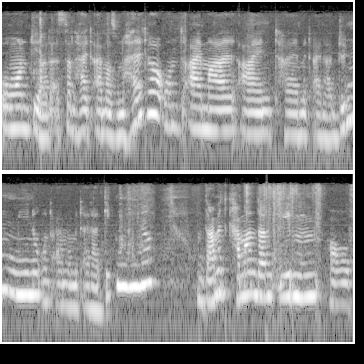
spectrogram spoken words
Und ja, da ist dann halt einmal so ein Halter und einmal ein Teil mit einer dünnen Mine und einmal mit einer dicken Mine. Und damit kann man dann eben auf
